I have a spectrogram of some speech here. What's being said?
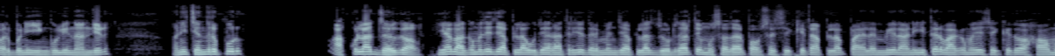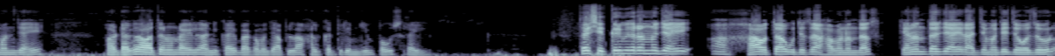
परभणी हिंगोली नांदेड आणि चंद्रपूर अकोला जळगाव या भागामध्ये जे आपला उद्या रात्रीच्या दरम्यान जे आपला जोरदार ते मुसळधार पावसाची शक्यता आपल्याला पाहायला मिळेल आणि इतर भागामध्ये शक्यतो हवामान जे आहे ढगा ढगाळ वातावरण राहील आणि काही भागामध्ये आपला हलका ते रिमझिम पाऊस राहील. तर शेतकरी मित्रांनो जे आहे हा होता उद्याचा हवामान अंदाज. त्यानंतर जे आहे राज्यामध्ये जवळजवळ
